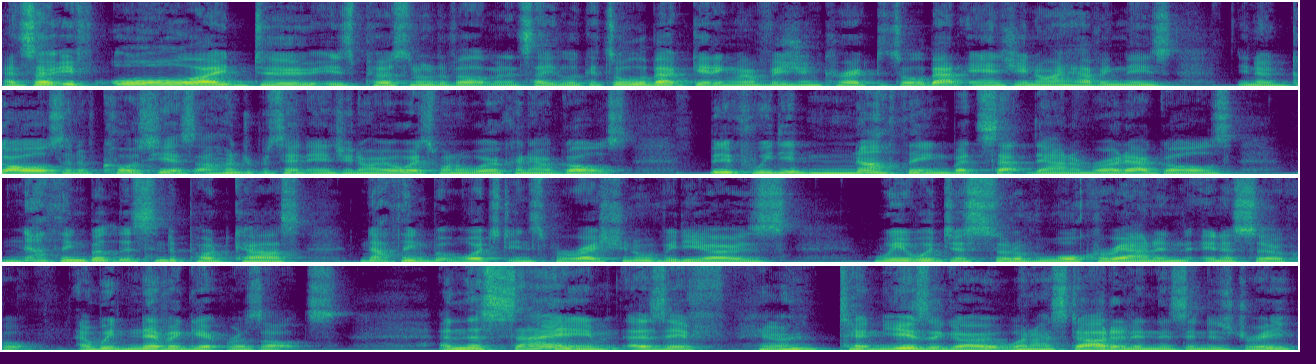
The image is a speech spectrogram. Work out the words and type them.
And so, if all I do is personal development and say, look, it's all about getting my vision correct, it's all about Angie and I having these, you know, goals. And of course, yes, 100% Angie and I always want to work on our goals. But if we did nothing but sat down and wrote our goals, nothing but listened to podcasts, nothing but watched inspirational videos, we would just sort of walk around in, in a circle and we'd never get results. And the same as if, you know, 10 years ago when I started in this industry,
